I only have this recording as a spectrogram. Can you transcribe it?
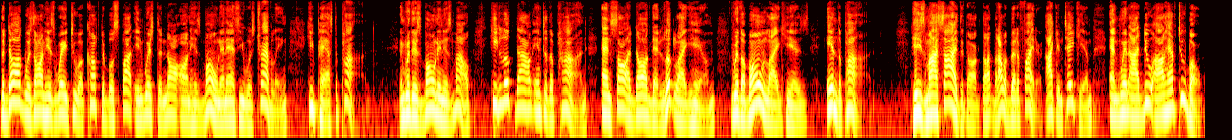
The dog was on his way to a comfortable spot in which to gnaw on his bone, and as he was traveling, he passed a pond. And with his bone in his mouth, he looked down into the pond and saw a dog that looked like him with a bone like his in the pond. He's my size, the dog thought, but I'm a better fighter. I can take him, and when I do, I'll have two bones.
